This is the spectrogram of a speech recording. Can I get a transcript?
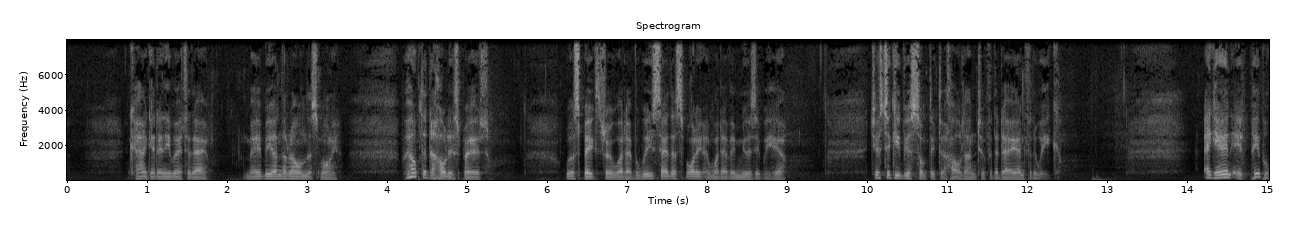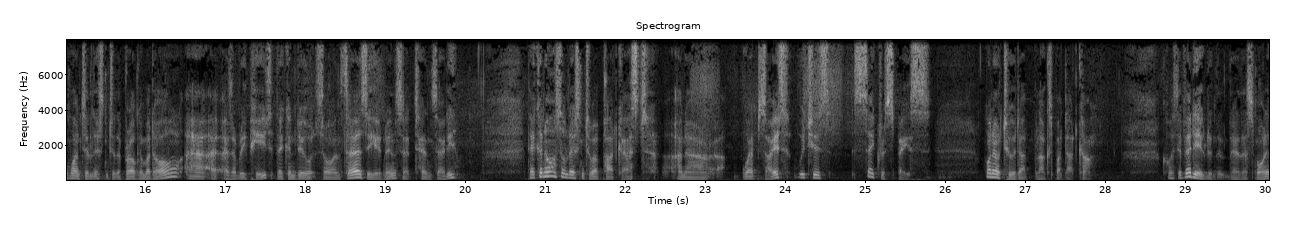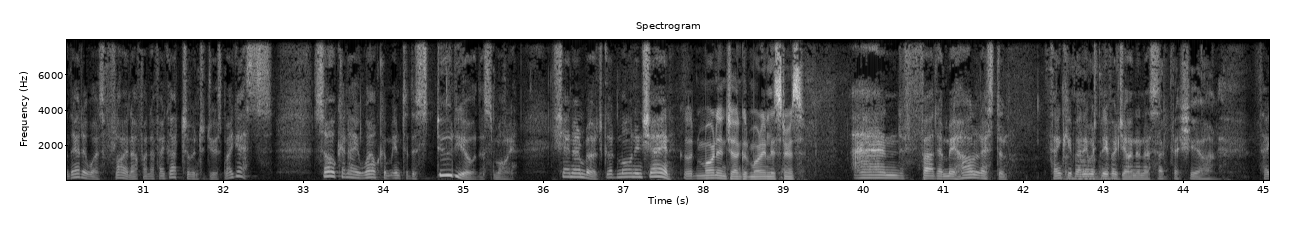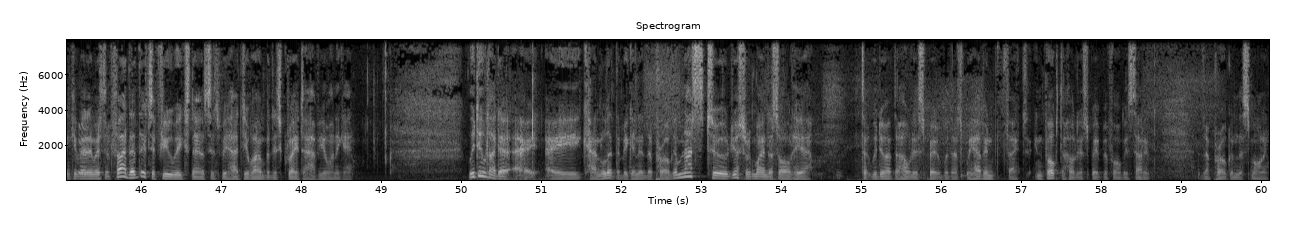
can't get anywhere today, maybe on their own this morning. We hope that the Holy Spirit will speak through whatever we say this morning and whatever music we hear just to give you something to hold on to for the day and for the week. Again, if people want to listen to the program at all uh, as a repeat, they can do it so on Thursday evenings at 10:30. They can also listen to a podcast on our website, which is Sacred Space 102.blogspot.com. Of course, the video there this morning, there I was flying off, and I forgot to introduce my guests. So, can I welcome into the studio this morning Shane Ambrose? Good morning, Shane. Good morning, John. Good morning, listeners and Father Michal Liston. Thank Good you very morning. much for joining us. God bless you all. Thank you very much. Father, it's a few weeks now since we had you on, but it's great to have you on again. We do light a, a, a candle at the beginning of the programme, and that's to just remind us all here that we do have the Holy Spirit with us. We have, in fact, invoked the Holy Spirit before we started the programme this morning.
